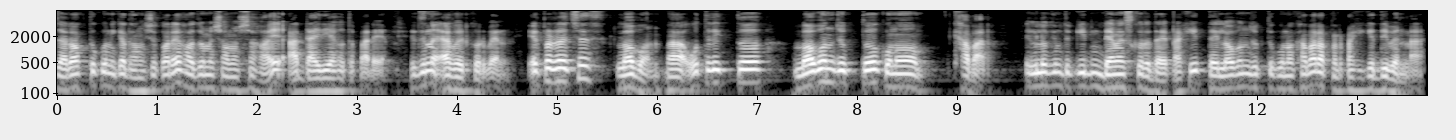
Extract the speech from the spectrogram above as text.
যা রক্তকণিকা ধ্বংস করে হজমের সমস্যা হয় আর ডায়রিয়া হতে পারে। এজন্য অ্যাভয়েড করবেন। এরপর রয়েছে লবণ বা অতিরিক্ত লবণযুক্ত কোনো খাবার। এগুলো কিন্তু কিডনি ড্যামেজ করে দেয় পাখির তাই লবণযুক্ত কোনো খাবার আপনার পাখিকে দিবেন না।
